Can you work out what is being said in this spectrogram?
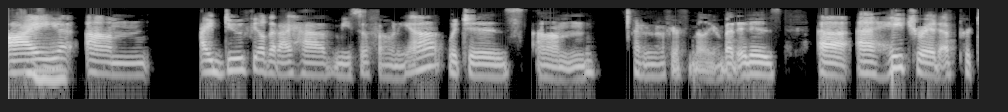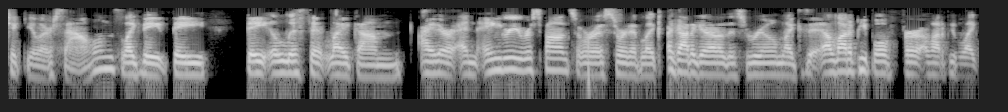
I mm-hmm. um I do feel that I have misophonia, which is, um, I don't know if you're familiar, but it is uh, a hatred of particular sounds. Like they, they, they elicit like, um, either an angry response or a sort of like, I gotta get out of this room. Like a lot of people, for a lot of people, like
